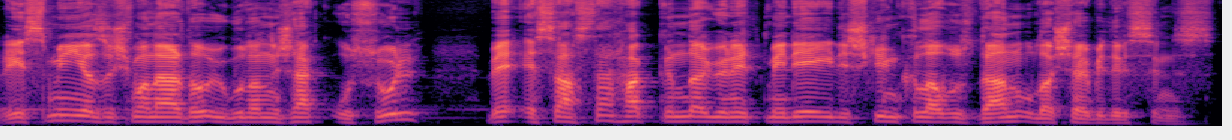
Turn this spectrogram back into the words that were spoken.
resmi yazışmalarda uygulanacak usul ve esaslar hakkında yönetmeliğe ilişkin kılavuzdan ulaşabilirsiniz.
